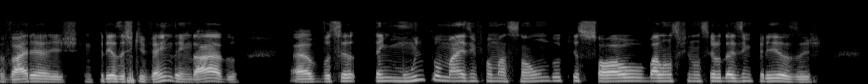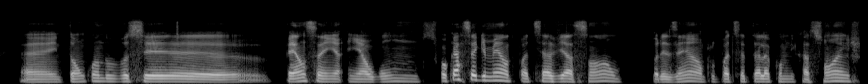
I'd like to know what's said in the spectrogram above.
várias empresas que vendem dado, é, você tem muito mais informação do que só o balanço financeiro das empresas. É, então, quando você pensa em, em algum, qualquer segmento, pode ser aviação, por exemplo, pode ser telecomunicações,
